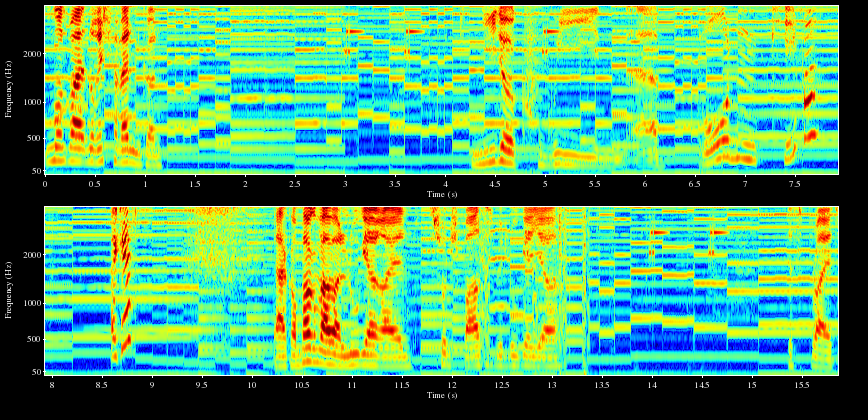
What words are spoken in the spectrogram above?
Muss man halt nur richtig verwenden können. Nido Queen. Äh, Bodenkäfer? I guess? Ja, komm, packen wir aber Lugia rein. Ist schon spaßig mit Lugia hier. Der Sprite.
